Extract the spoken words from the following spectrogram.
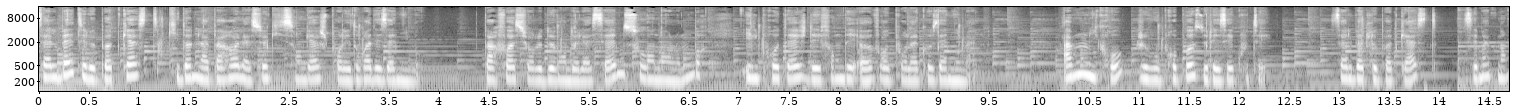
Salbette est le podcast qui donne la parole à ceux qui s'engagent pour les droits des animaux. Parfois sur le devant de la scène, souvent dans l'ombre, ils protègent, défendent et œuvrent pour la cause animale. À mon micro, je vous propose de les écouter. Salbette le podcast, c'est maintenant.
